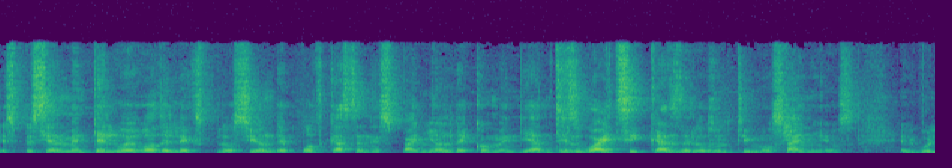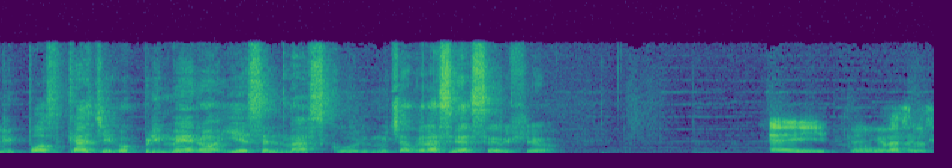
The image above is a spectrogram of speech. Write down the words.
especialmente luego de la explosión de podcast en español de comediantes whitexicans de los últimos años. El Bully Podcast llegó primero y es el más cool. Muchas gracias, Sergio. Hey, gracias.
